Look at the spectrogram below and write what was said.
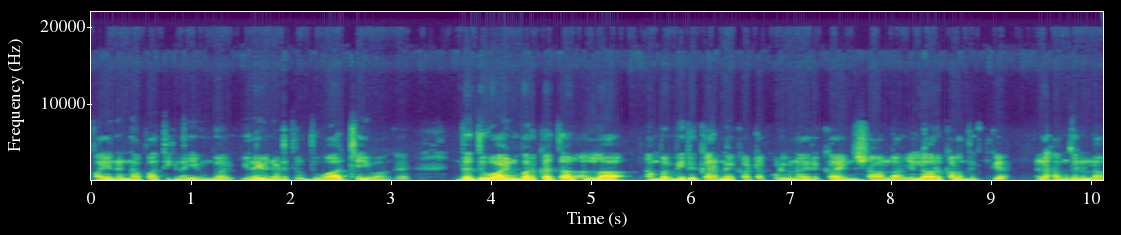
பயன் என்ன பார்த்தீங்கன்னா இவங்க இறைவனிடத்தில் துவா செய்வாங்க. இந்த துவாவின் பர்க்கத்தால் அல்லாஹ் நம்ம மீது கருணை காட்டக்கூடியவனாக இருக்கா? இன்ஷா அல்லா எல்லாரும் கலந்துக்குங்க. அலமதுல்லா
